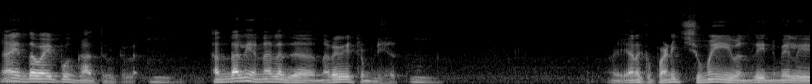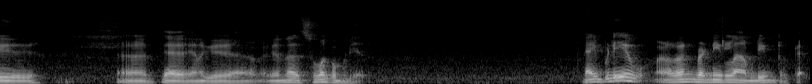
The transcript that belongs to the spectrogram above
நான் எந்த வாய்ப்பும் காத்திருக்கல இருந்தாலும் என்னால் அதை நிறைவேற்ற முடியாது. எனக்கு பணிச்சுமை வந்து இனிமேல் எனக்கு என்னால் சுமக்க முடியாது. நான் இப்படியே ரன் பண்ணிடலாம் அப்படின்ட்டு இருக்கேன்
